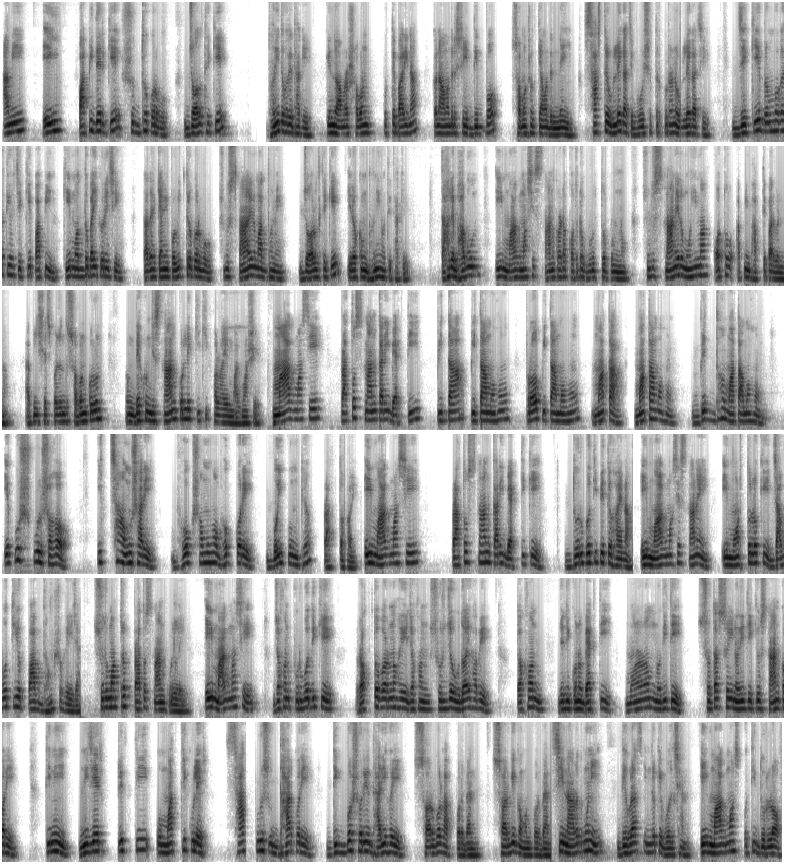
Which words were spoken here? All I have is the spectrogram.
আমি এই পাপীদেরকে শুদ্ধ করব। জল থেকে ধ্বনিত হতে থাকে। কিন্তু আমরা শ্রবণ করতে পারি না কারণ আমাদের সেই দিব্য শ্রবণ শক্তি আমাদের নেই। শাস্ত্রে উল্লেখ আছে, ভবিষ্যতের পুরাণে উল্লেখ আছে যে কে ব্রহ্মঘাতী হয়েছে, কে পাপী, কে মদ্যপায়ী করেছে তাদেরকে আমি পবিত্র করব। শুধু স্নানের মাধ্যমে জল থেকে এরকম ধ্বনি হতে থাকে। তাহলে ভাবুন, এই মাঘ মাসে স্নান করাটা কতটা গুরুত্বপূর্ণ। শুধু স্নানের মহিমা কত আপনি ভাবতে পারবেন না। আপনি শেষ পর্যন্ত শ্রবণ করুন এবং দেখুন যে স্নান করলে কি কি ফল হয় মাঘ মাসে। মাঘ মাসে প্রাতঃ স্নানকারী ব্যক্তি পিতা, পিতামহ, প্রপিতামহ, মাতা, মাতামহ, বৃদ্ধ মাতামহ, একুশ কুল সহ ইচ্ছা অনুসারে ভোগ সমূহ ভোগ করে বৈকুণ্ঠ প্রাপ্ত হয়। এই মাঘ মাসে প্রাতঃস্নানকারী ব্যক্তিকে দুর্গতি পেতে হয় না। এই মাঘ মাসে স্নানে এই মর্তলোকে যাবতীয় পাপ ধ্বংস হয়ে যায়। শুধুমাত্র প্রাতঃ স্নান করলে। এই মাঘ মাসে যখন পূর্ব দিকে রক্তবর্ণ হয়ে যখন সূর্য উদয় হবে, তখন যদি কোনো ব্যক্তি মনোরম নদীতে স্রোতাশ্রয়ী নদীতে কেউ স্নান করে তিনি নিজের পিতৃ ও মাতৃকুলের সাত পুরুষ উদ্ধার করে দিব্য শরীরধারী হয়ে স্বর্গ লাভ করবেন, স্বর্গে গমন করবেন। শ্রী নারদমুনি দেবরাজ ইন্দ্রকে বলছেন, এই মাঘ মাস অতি দুর্লভ।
